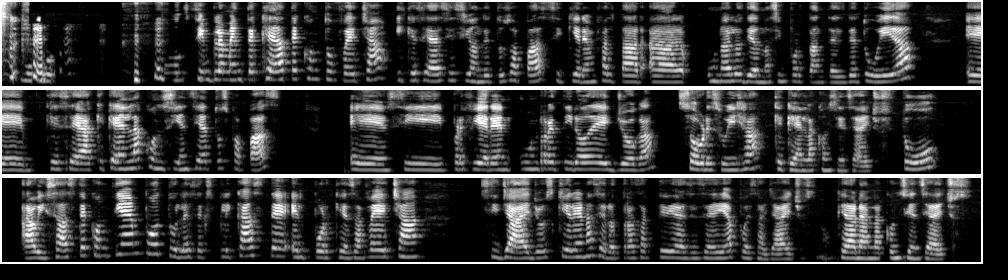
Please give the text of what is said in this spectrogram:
simplemente quédate con tu fecha y que sea decisión de tus papás si quieren faltar a uno de los días más importantes de tu vida, eh, que sea que quede en la conciencia de tus papás. Eh, si prefieren un retiro de yoga sobre su hija, que quede en la conciencia de ellos. Tú avisaste con tiempo, tú les explicaste el por qué esa fecha. Si ya ellos quieren hacer otras actividades ese día, pues allá ellos, ¿no? Quedarán la conciencia de ellos.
